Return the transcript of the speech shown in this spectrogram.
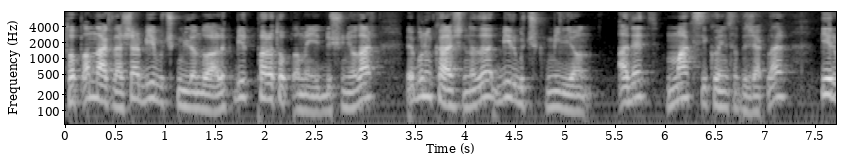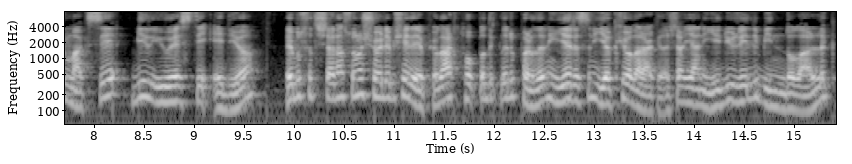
Toplamda arkadaşlar 1,5 milyon dolarlık bir para toplamayı düşünüyorlar ve bunun karşılığında da 1,5 milyon adet Maxi coin satacaklar. Bir Maxi 1 USD ediyor. Ve bu satışlardan sonra şöyle bir şey de yapıyorlar. Topladıkları paraların yarısını yakıyorlar arkadaşlar. Yani 750 bin dolarlık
